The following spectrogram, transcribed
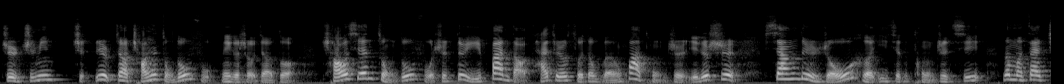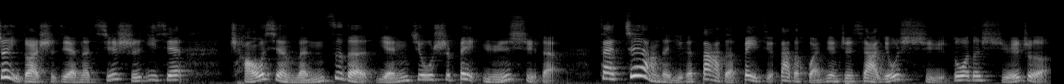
是殖民，殖日叫朝鲜总督府，那个时候叫做朝鲜总督府，是对于半岛采取了所谓的文化统治，也就是相对柔和一些的统治期。那么在这一段时间呢，其实一些朝鲜文字的研究是被允许的。在这样的一个大的背景、大的环境之下，有许多的学者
